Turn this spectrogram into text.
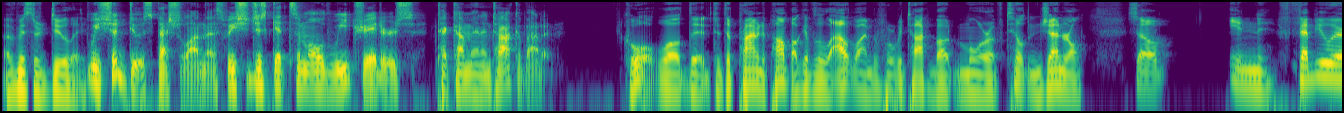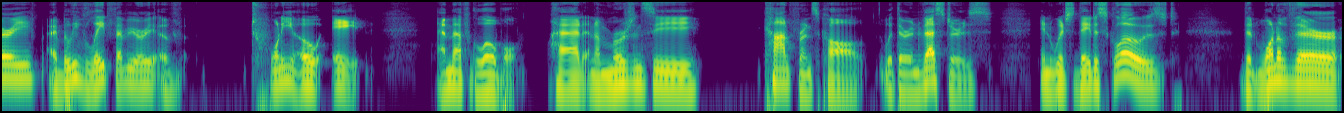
of Mr. Dooley. We should do a special on this. We should just get some old wheat traders to come in and talk about it. Cool. Well, the, the, the prime to pump, I'll give a little outline before we talk about more of tilt in general. So in February, I believe late February of 2008, MF Global had an emergency conference call with their investors in which they disclosed that one of their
